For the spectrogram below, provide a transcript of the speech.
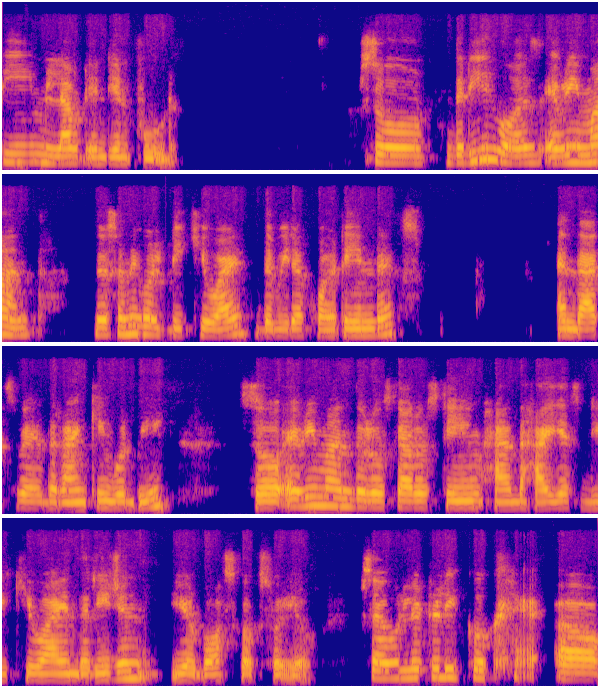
team loved Indian food. So the deal was every month there's something called DQI, the DaVita Quality Index. and that's where the ranking would be. So every month, the Los Gatos team had the highest DQI in the region. Your boss cooks for you. So I would literally cook a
